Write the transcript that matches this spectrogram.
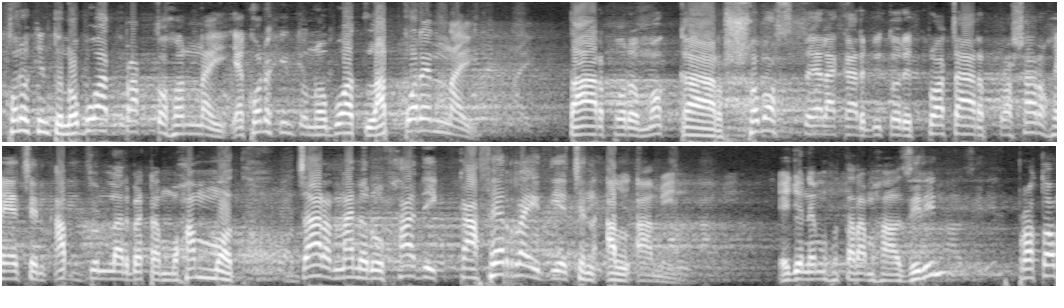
এখনও কিন্তু নবুয়াত প্রাপ্ত হন নাই, এখনও কিন্তু নবুয়াত লাভ করেন নাই। তারপর মক্কার সমস্ত এলাকার ভিতরে প্রচার প্রসার হয়েছেন আবদুল্লার বেটা মোহাম্মদ, যার নামের উফাদি কাফেররাই দিয়েছেন আল আমিন। এই জন্য মোহতারাম হাজিরিন, প্রথম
